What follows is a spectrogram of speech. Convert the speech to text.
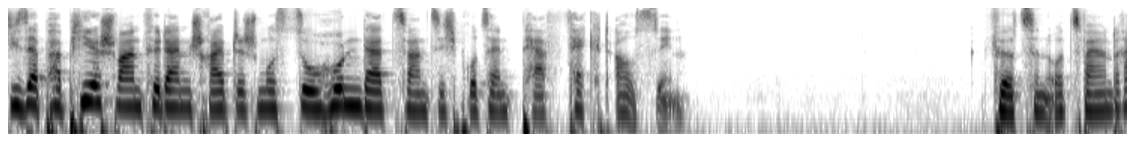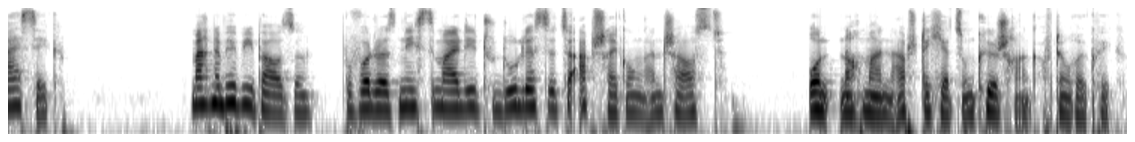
Dieser Papierschwan für deinen Schreibtisch muss zu 120% perfekt aussehen. 14.32 Uhr. Mach eine Pipi-Pause, bevor du das nächste Mal die To-Do-Liste zur Abschreckung anschaust. Und nochmal einen Abstecher zum Kühlschrank auf dem Rückweg.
